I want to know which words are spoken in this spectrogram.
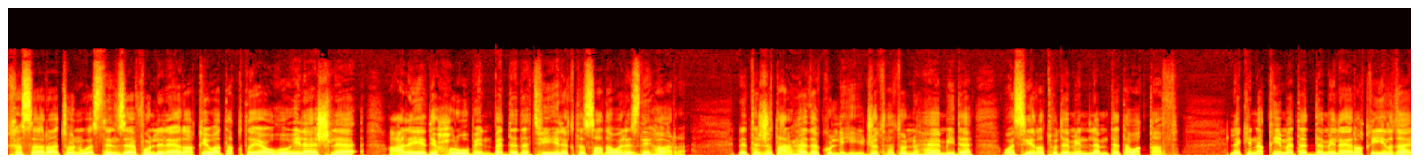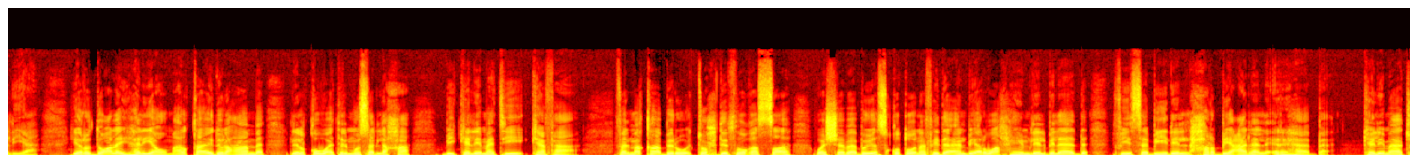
خسارات واستنزاف للعراق وتقطيعه إلى أشلاء على يد حروب بددت فيه الاقتصاد والازدهار. نتجت عن هذا كله جثث هامدة وسيرة دم لم تتوقف. لكن قيمة الدم العراقي الغالية يرد عليها اليوم القائد العام للقوات المسلحة بكلمة كفى. فالمقابر تحدث غصة والشباب يسقطون فداء بأرواحهم للبلاد في سبيل الحرب على الإرهاب. كلمات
